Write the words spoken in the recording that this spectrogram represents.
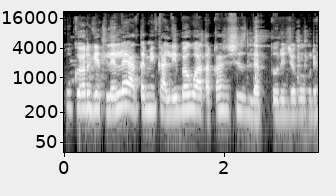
कुकर घेतलेलं आहे आता मी खाली बघू आता कशा शिजल्यात तुरीच्या कुकऱ्या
